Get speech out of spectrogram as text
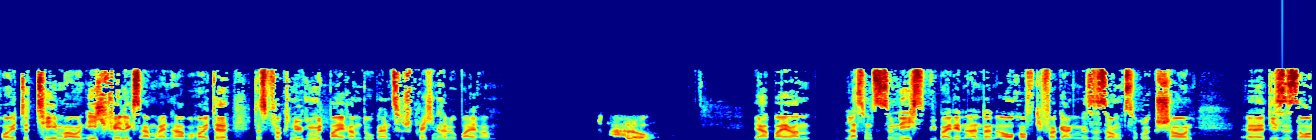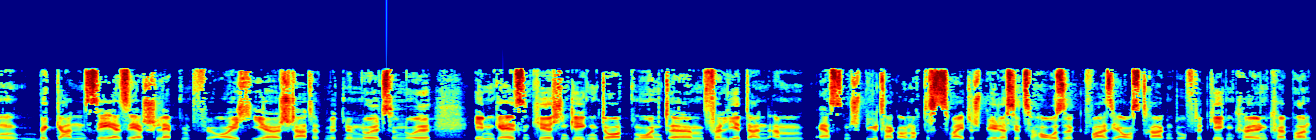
heute Thema und ich, Felix Amrein, habe heute das Vergnügen mit Bayram Dogan zu sprechen. Hallo Bayram. Hallo. Ja, Bayram, lass uns zunächst, wie bei den anderen auch, auf die vergangene Saison zurückschauen. Äh, die Saison begann sehr, sehr schleppend für euch. Ihr startet mit einem 0 zu 0 in Gelsenkirchen gegen Dortmund, ähm, verliert dann am ersten Spieltag auch noch das zweite Spiel, das ihr zu Hause quasi austragen durftet gegen Köln-Köppern.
